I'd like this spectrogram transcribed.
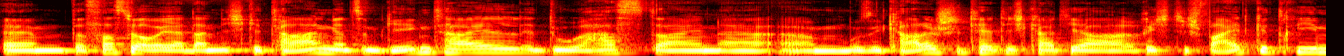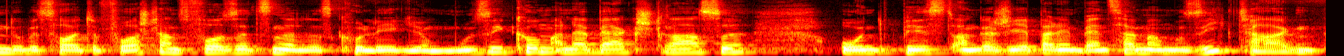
Ähm, das hast du aber ja dann nicht getan, ganz im Gegenteil. Du hast deine ähm, musikalische Tätigkeit ja richtig weit getrieben. Du bist heute Vorstandsvorsitzender des Collegium Musicum an der Bergstraße und bist engagiert bei den Bensheimer Musiktagen.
